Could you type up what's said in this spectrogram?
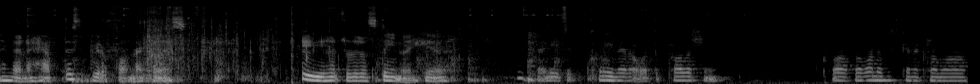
And then I have this beautiful necklace. It has a little stain right here. I need to clean it out with the polishing cloth. I wonder if it's going to come off.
